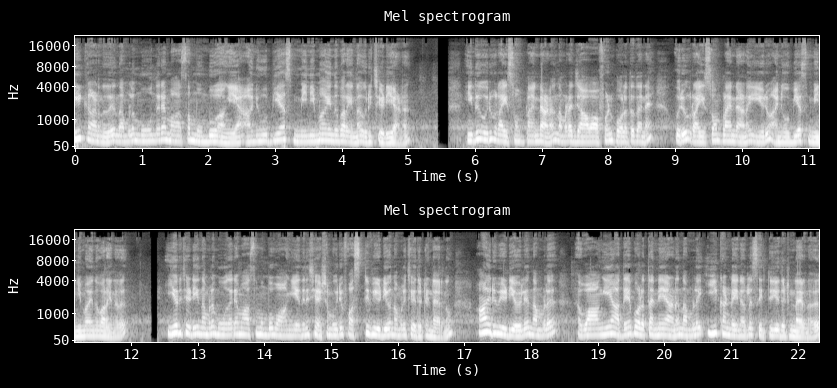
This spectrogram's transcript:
ഈ കാണുന്നത് നമ്മൾ മൂന്നര മാസം മുമ്പ് വാങ്ങിയ അനൂബിയാസ് മിനിമ എന്ന് പറയുന്ന ഒരു ചെടിയാണ്. ഇത് ഒരു റൈസോം പ്ലാന്റ് ആണ്. നമ്മുടെ ജാവാഫേൺ പോലത്തെ തന്നെ ഒരു റൈസോം പ്ലാന്റ് ആണ് ഈ ഒരു അനൂബിയസ് മിനിമ എന്ന് പറയുന്നത്. ഈ ഒരു ചെടി നമ്മൾ മൂന്നര മാസം മുമ്പ് വാങ്ങിയതിന് ശേഷം ഒരു ഫസ്റ്റ് വീഡിയോ നമ്മൾ ചെയ്തിട്ടുണ്ടായിരുന്നു. ആ ഒരു വീഡിയോയിൽ നമ്മൾ വാങ്ങിയ അതേപോലെ തന്നെയാണ് നമ്മൾ ഈ കണ്ടെയ്നറിൽ സെറ്റ് ചെയ്തിട്ടുണ്ടായിരുന്നത്.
